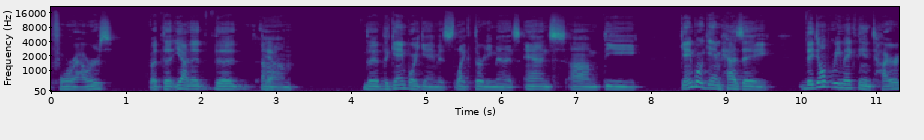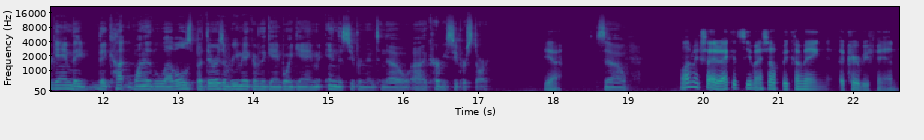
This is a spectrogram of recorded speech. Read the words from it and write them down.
four hours, but the yeah the the yeah. The the Game Boy game is like thirty minutes, and um, the Game Boy game has a they don't remake the entire game. They they cut one of the levels, but there is a remake of the Game Boy game in the Super Nintendo uh, Kirby Superstar. Yeah. So well, I'm excited. I could see myself becoming a Kirby fan.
